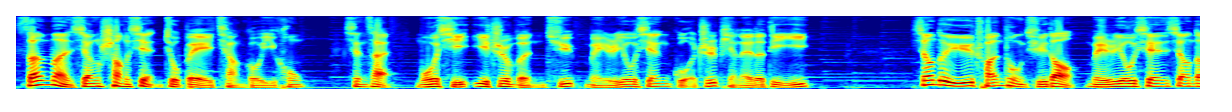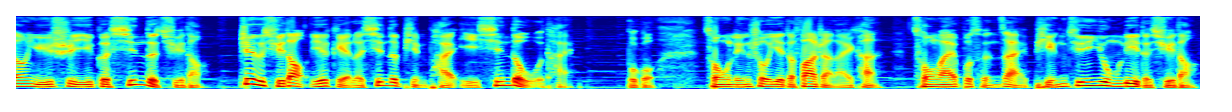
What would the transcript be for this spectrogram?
三万箱上线就被抢购一空。现在，摩奇一直稳居每日优先果汁品类的第一。相对于传统渠道，每日优先相当于是一个新的渠道，这个渠道也给了新的品牌以新的舞台。不过，从零售业的发展来看，从来不存在平均用力的渠道，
